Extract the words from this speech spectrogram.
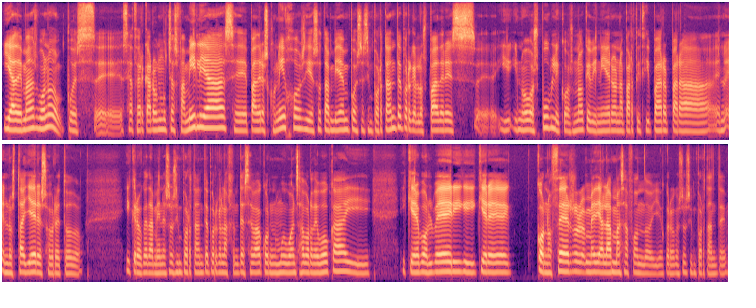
Y además, bueno, pues eh, se acercaron muchas familias, eh, padres con hijos, y eso también pues, es importante porque los padres eh, y, nuevos públicos ¿no? que vinieron a participar para, en los talleres sobre todo. Y creo que también eso es importante porque la gente se va con muy buen sabor de boca y, y quiere volver y, y quiere conocer Media Lab más a fondo y yo creo que eso es importante.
